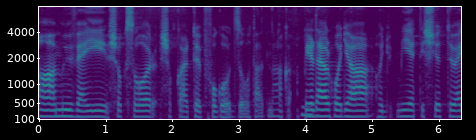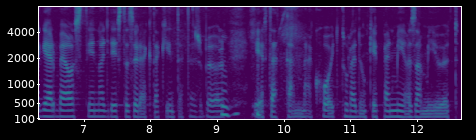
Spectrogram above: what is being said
a művei sokszor sokkal több fogódzót adnak. Mm. Például, hogy, a, hogy miért is jött ő Egerbe, azt én nagyrészt az öreg tekintetesből mm. értettem meg, hogy tulajdonképpen mi az, ami őt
